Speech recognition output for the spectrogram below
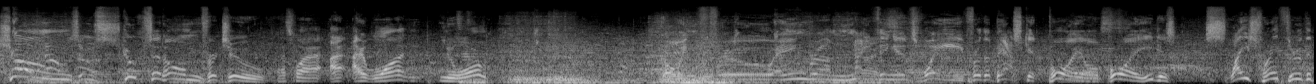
Jones, who scoops it home for two. That's why I, I want New Orleans. Going through, Ingram knifing his way for the basket. Boy, oh boy, he just sliced right through the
